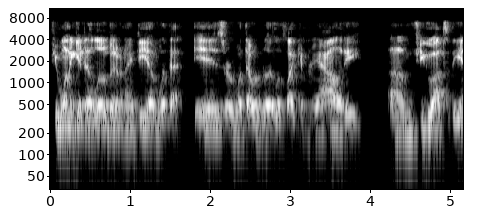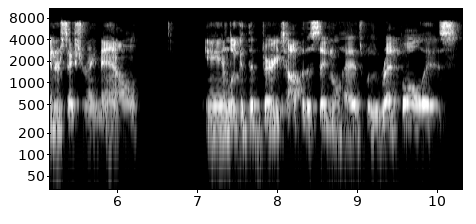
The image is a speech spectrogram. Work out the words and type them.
if you want to get a little bit of an idea of what that is or what that would really look like in reality, um, if you go out to the intersection right now and look at the very top of the signal heads where the red ball is,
